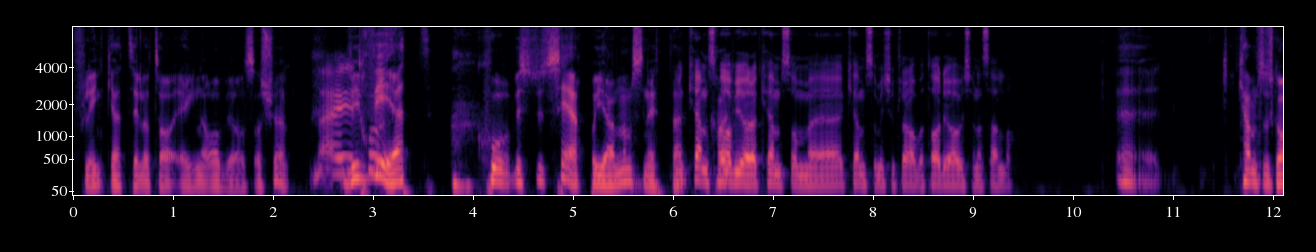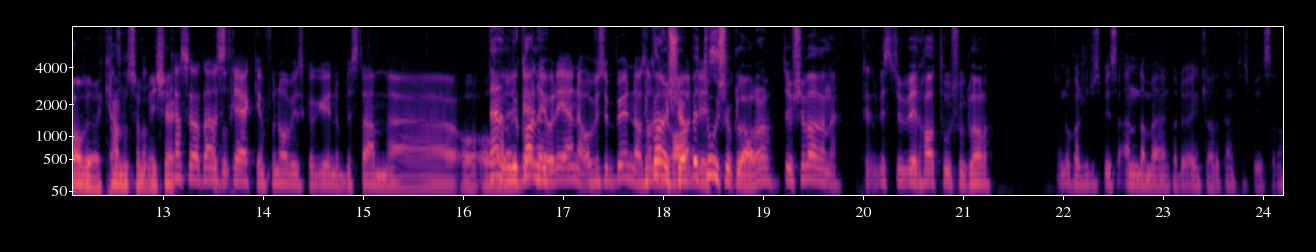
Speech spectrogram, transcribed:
flinke til å ta egne avgjørelser sjøl. Vi tror- vet hvor Hvis du ser på gjennomsnittet Men hvem skal hva- avgjøre hvem som, eh, hvem som ikke klarer av å ta de avgjørelsene selv, da? eh, Hvem som skal avgjøre hvem Altså, som ikke Hvem skal ha den Altså- streken for når vi skal gå inn og bestemme? Og, og, Nei, det, du kan det er jo- det ene. Og hvis du begynner Du sånn kan jo kjøpe gradvis- to sjokolader, da. Det er jo ikke verre enn det. Hvis du vil ha to sjokolader. Nå kanskje du spise enda mer enn hva du egentlig hadde tenkt å spise. da.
